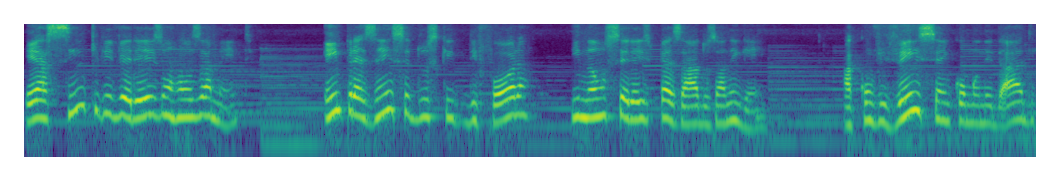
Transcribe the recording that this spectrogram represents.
é assim que vivereis honrosamente, em presença dos que de fora, e não sereis pesados a ninguém. A convivência em comunidade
